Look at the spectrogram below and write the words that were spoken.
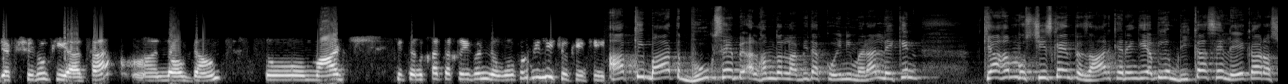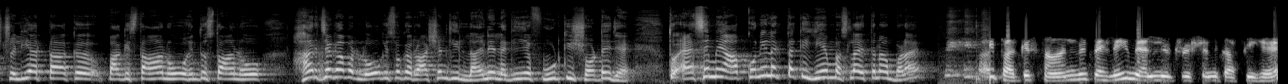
جب شروع کیا تھا لاک ڈاؤن تو مارچ کی تنخواہ تقریباً لوگوں کو مل چکی تھی۔ آپ کی بات بھوک سے الحمدللہ ابھی تک کوئی نہیں مرا لیکن کیا ہم اس چیز کا انتظار کریں گے؟ ابھی امریکہ سے لے کر آسٹریلیا تک پاکستان ہو ہندوستان ہو ہر جگہ پر لوگ اس وقت راشن کی لائنیں لگی ہیں فوڈ کی شارٹیج ہے۔ تو ایسے میں آپ کو نہیں لگتا کہ یہ مسئلہ اتنا بڑا ہے؟ پاکستان میں پہلے ہی میل نیوٹریشن کافی ہے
